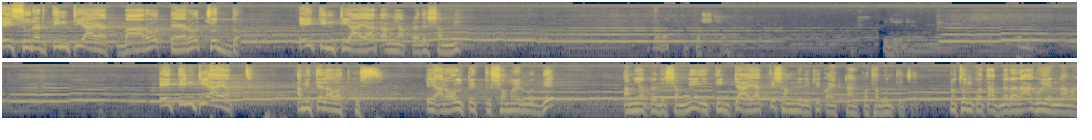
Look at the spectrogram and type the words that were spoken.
এই সুরার তিনটি আয়াত, বারো, তেরো, চোদ্দ। এই তিনটি আয়াত আমি আপনাদের সামনে এই তিনটি আয়াত আমি তেলাওয়াত করছি। এই আর অল্প একটু সময়ের মধ্যে আমি আপনাদের সামনে এই তিনটা আয়াতকে সামনে রেখে কয়েকটা আর কথা বলতে চাই। প্রথম কথা, আপনারা রাগ হইয়েন না আমার।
